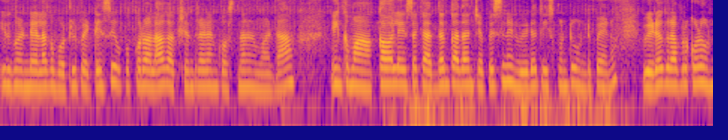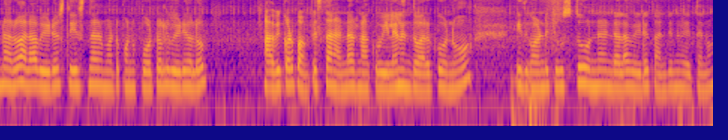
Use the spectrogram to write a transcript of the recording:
ఇదిగోండి ఇలాగ బొట్లు పెట్టేసి ఒక్కొక్కరు అలాగ అక్షంతలేయడానికి వస్తున్నారనమాట ఇంకా మా అక్క వాళ్ళు వేసాక అర్థం కదా అని చెప్పేసి నేను వీడియో తీసుకుంటూ ఉండిపోయాను వీడియోగ్రాఫర్ కూడా ఉన్నారు అలా వీడియోస్ తీస్తున్నారనమాట కొన్ని ఫోటోలు వీడియోలు అవి కూడా పంపిస్తానన్నారు నాకు వీలైనంత వరకును ఇదిగోండి చూస్తూ ఉండండి అలా వీడియో కంటిన్యూ అవుతాను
